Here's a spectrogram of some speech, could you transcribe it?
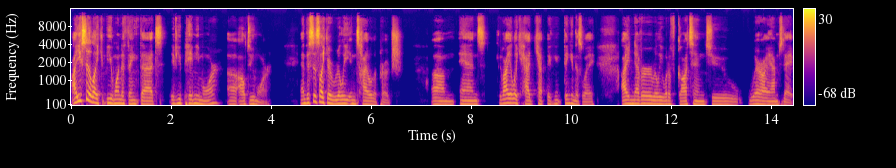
i used to like be one to think that if you pay me more uh, i'll do more and this is like a really entitled approach. Um, and if i like had kept thinking, thinking this way i never really would have gotten to where i am today.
